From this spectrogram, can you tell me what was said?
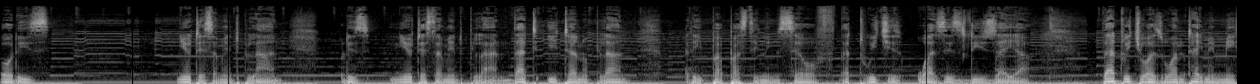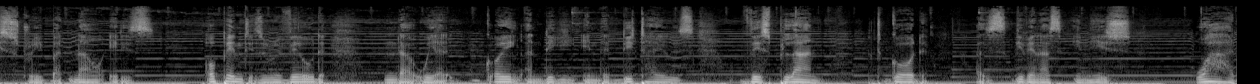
God's New Testament plan, God's New Testament plan, that eternal plan that He purposed in Himself, that which is, was His desire, that which was one time a mystery, but now it is opened, is revealed, and uh, we are going and digging in the details of this plan that God has given us in His Word.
